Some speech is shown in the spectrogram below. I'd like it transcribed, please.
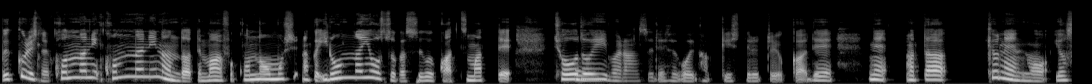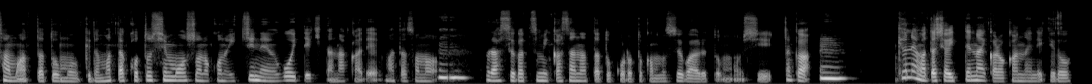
びっくりしたこんなにこんなになんだってまあこんな面白いなんかいろんな要素がすごい集まってちょうどいいバランスですごい発揮してるというか、でねまた去年も良さもあったと思うけどまた今年もそのこの1年動いてきた中でまたそのうん。プラスが積み重なったところとかもすごいあると思うしなんかうん。去年私は行ってないから分かんないんだけど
